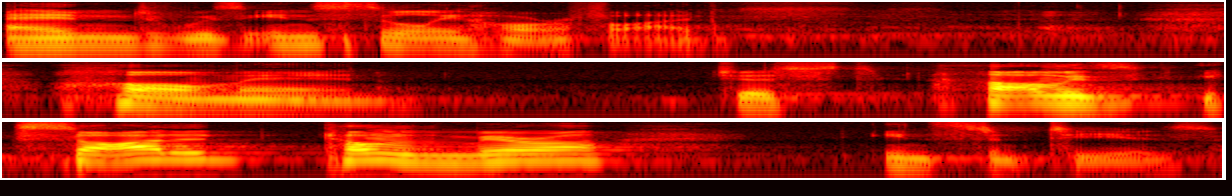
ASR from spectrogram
and was instantly horrified. Oh man, just, I was excited, come to the mirror, instant tears.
